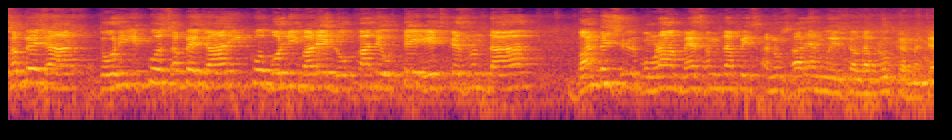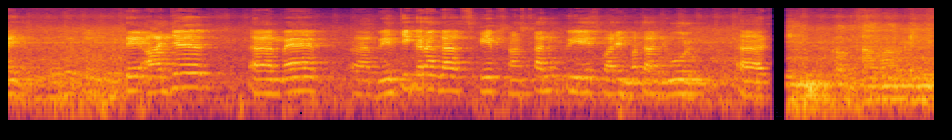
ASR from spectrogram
ਸੱਭਿਆਚਾਰ ਦੋਨੀ ਇੱਕੋ ਸੱਭਿਆਚਾਰ, ਇੱਕੋ ਬੋਲੀ ਵਾਲੇ ਲੋਕਾਂ ਦੇ ਉੱਤੇ ਇਸ ਕਿਸਮ ਦਾ ਬੰਦਿਸ਼ ਲਗਾਉਣਾ ਮੈਂ ਸਮਝਦਾ ਵੀ ਸਾਨੂੰ ਸਾਰਿਆਂ ਨੂੰ ਇਸ ਗੱਲ ਦਾ ਵਿਰੋਧ ਕਰਨਾ ਚਾਹੀਦਾ। ਤੇ ਅੱਜ ਮੈਂ ਬੇਨਤੀ ਕਰਾਂਗਾ ਸਕੇਪ ਸੰਸਥਾ ਨੂੰ ਕਿ ਇਸ ਬਾਰੇ ਮਤਾ ਜ਼ਰੂਰ ਅ, ਕਵਿਤਾਵਾਂ ਕਹੀਏ।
